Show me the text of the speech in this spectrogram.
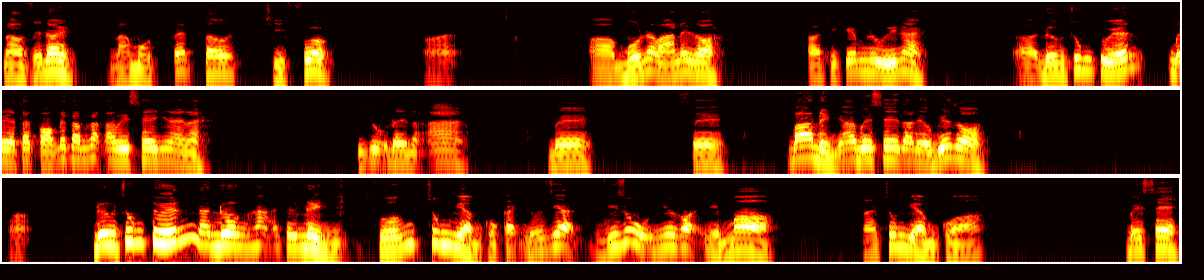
nào dưới đây là một vector chỉ phương. Đấy. À, bốn đáp án đây rồi. À, thì các em lưu ý này, Ờ, đường trung tuyến bây giờ ta có cái tam giác ABC như này này. Ví dụ đây là A, B, C. Ba đỉnh ABC ta đều biết rồi. Đó. Đường trung tuyến là đường hạ từ đỉnh xuống trung điểm của cạnh đối diện. Ví dụ như gọi điểm M là trung điểm của BC. À,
